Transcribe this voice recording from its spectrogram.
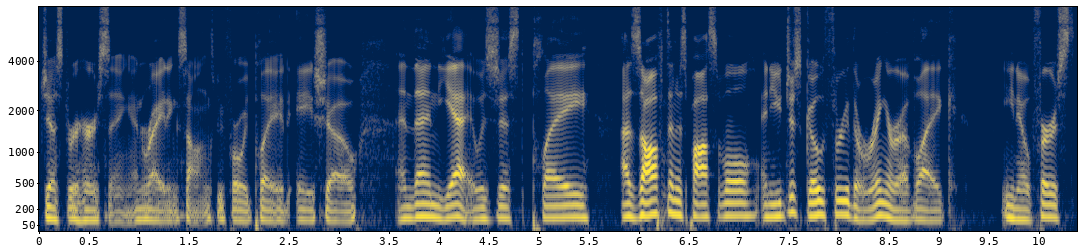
just rehearsing and writing songs before we played a show. And then, yeah, it was just play as often as possible. And you just go through the ringer of like, you know, first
